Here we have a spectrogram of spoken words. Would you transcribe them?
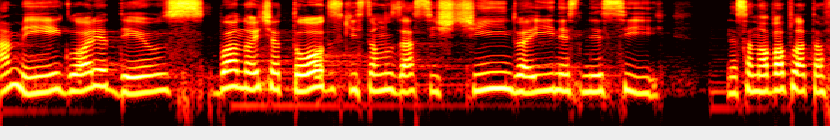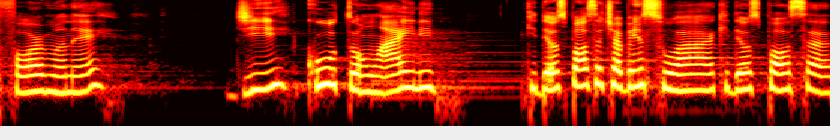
Amém, glória a Deus. Boa noite a todos que estão nos assistindo aí nesse, nesse, nessa nova plataforma, né? De culto online. Que Deus possa te abençoar, que Deus possa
